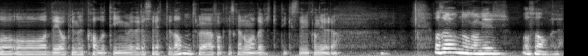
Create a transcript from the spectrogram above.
Og, og det å kunne kalle ting ved deres rette navn tror jeg faktisk er noe av det viktigste vi kan gjøre. Og så noen ganger også anmelde.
